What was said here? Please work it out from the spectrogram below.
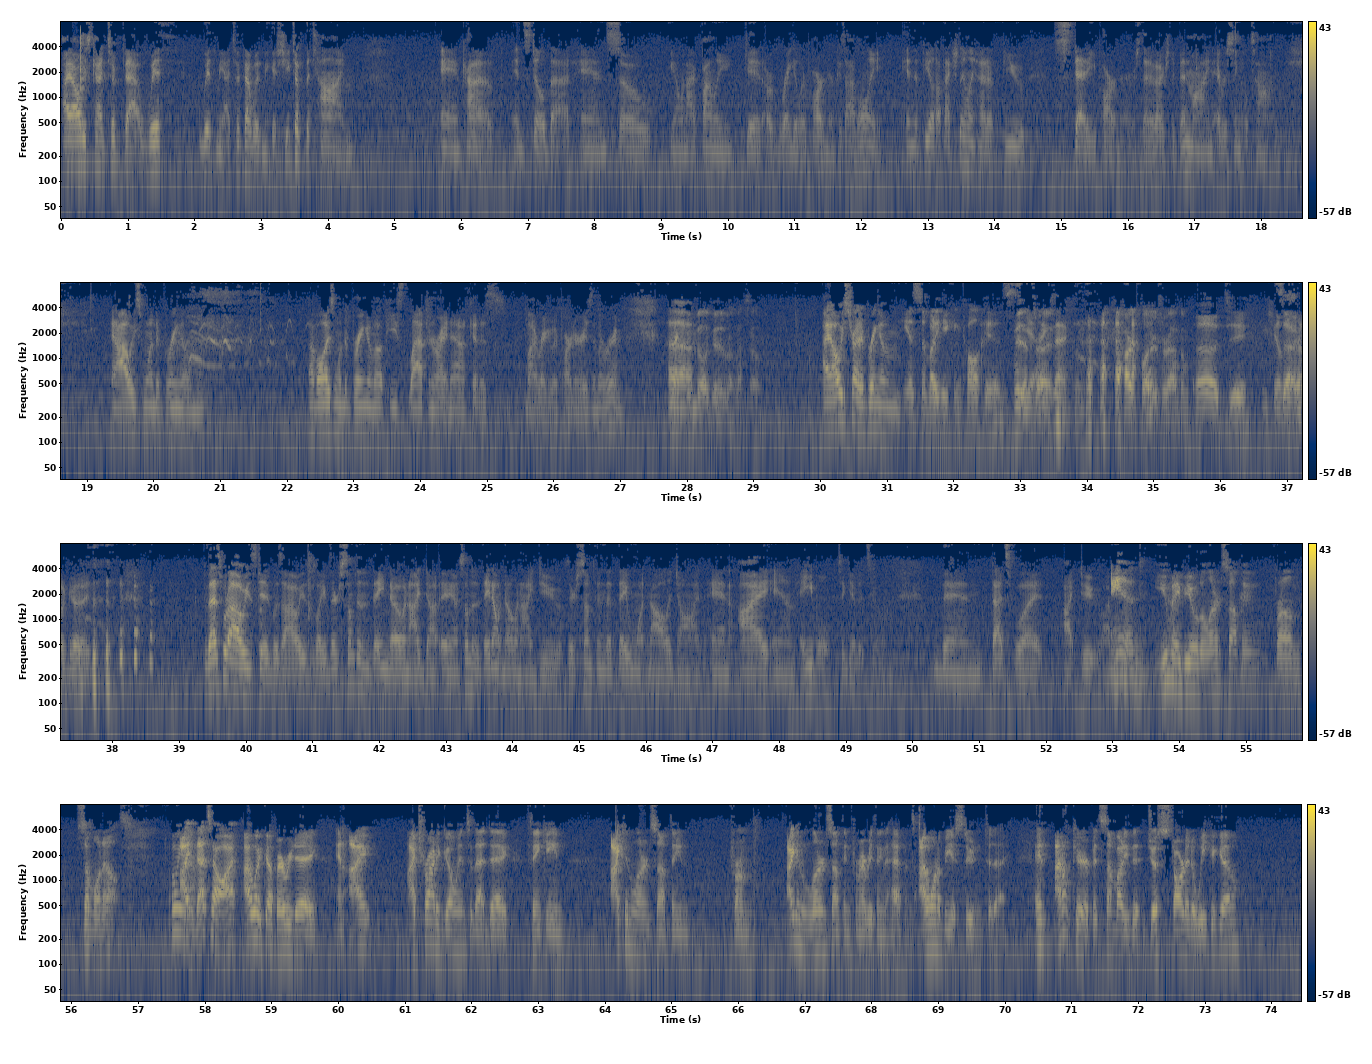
I always kind of took that with with me. I took that with me because she took the time and kind of instilled that. And so, you know, when I finally get a regular partner, because I've only in the field, I've actually only had a few steady partners that have actually been mine every single time. And I always wanted to bring them. I've always wanted to bring him up. He's laughing right now because my regular partner is in the room. Makes Um, me feel good about myself. I always try to bring him. He has somebody he can call his. Yeah, that's yeah, right. exactly. My heart flutters around him. Oh, gee. He feels Sorry. so good. But that's what I always did. Was I always was like, if there's something that they know and I don't, you know, something that they don't know and I do. If there's something that they want knowledge on and I am able to give it to them, then that's what I do. I mean, and you know. may be able to learn something from someone else. Oh yeah. I, that's how I, I wake up every day and I I try to go into that day thinking I can learn something from I can learn something from everything that happens. I want to be a student today. And I don't care if it's somebody that just started a week ago.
